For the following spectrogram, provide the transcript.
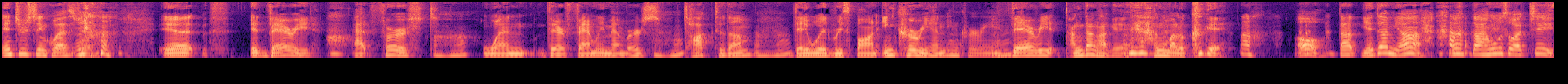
Interesting question. it it varied. At 1st when their family members talked to them, they would respond in Korean. In Korean. Very 당당하게 한국말로 크게. 어, 나 예담이야. 어, 나 한국에서 왔지.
